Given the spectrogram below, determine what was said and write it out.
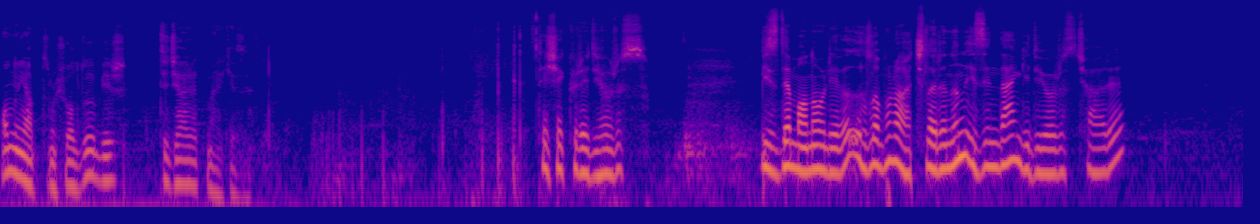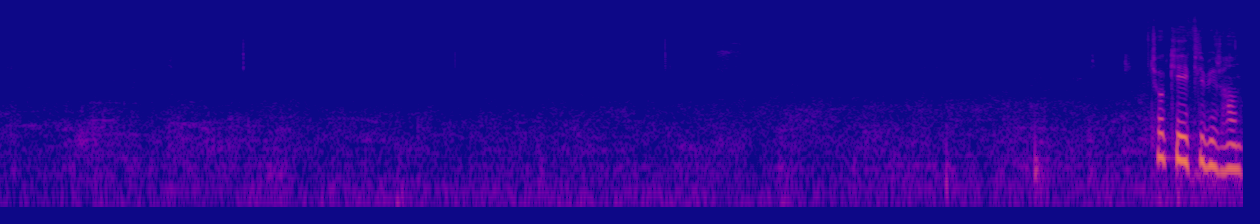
onun yaptırmış olduğu bir ticaret merkezi. Teşekkür ediyoruz. Biz de manolya ve ıhlamur ağaçlarının izinden gidiyoruz Çağrı. Çok keyifli bir han.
